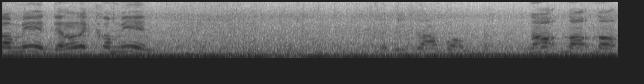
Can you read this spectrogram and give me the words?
come in. They don't let come in. Let me drop them. No, no, no.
